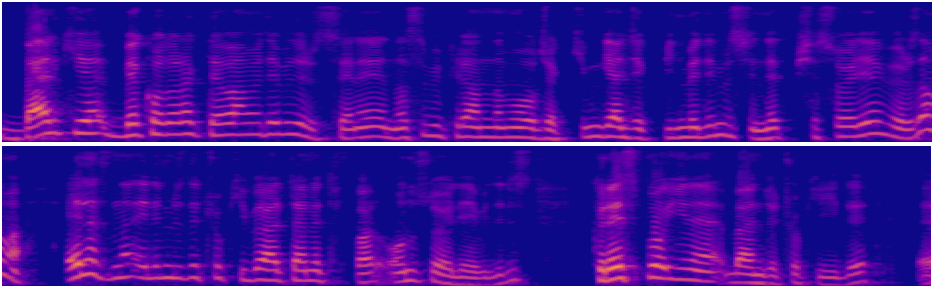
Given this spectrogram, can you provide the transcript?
belki bek olarak devam edebiliriz. Seneye nasıl bir planlama olacak, kim gelecek bilmediğimiz için net bir şey söyleyemiyoruz ama en azından elimizde çok iyi bir alternatif var. Onu söyleyebiliriz. Crespo yine bence çok iyiydi. E,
